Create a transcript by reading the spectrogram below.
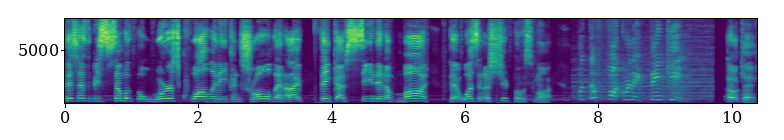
This has to be some of the worst quality control that I think I've seen in a mod that wasn't a shitpost mod. What the fuck were they thinking? Okay,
